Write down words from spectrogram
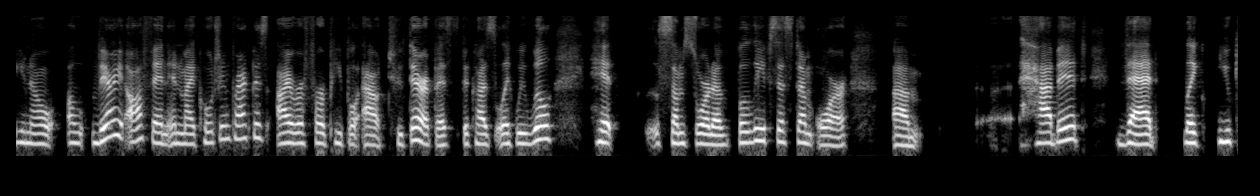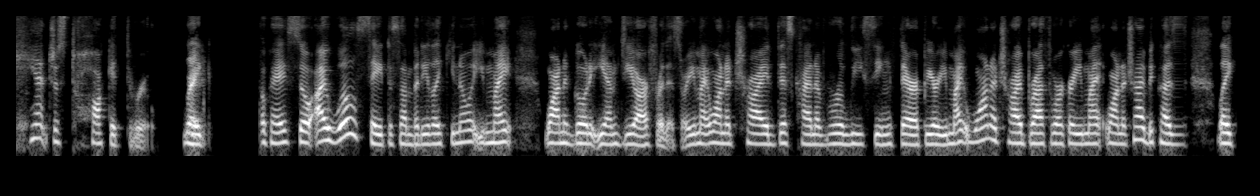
you know a, very often in my coaching practice i refer people out to therapists because like we will hit some sort of belief system or um, habit that like you can't just talk it through like okay so i will say to somebody like you know what you might want to go to emdr for this or you might want to try this kind of releasing therapy or you might want to try breath work or you might want to try because like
